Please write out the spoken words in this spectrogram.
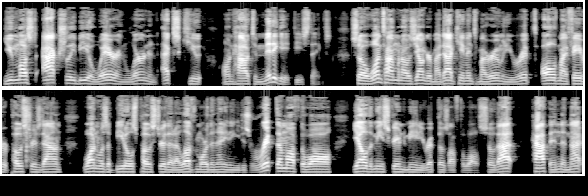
You must actually be aware and learn and execute on how to mitigate these things. So one time when I was younger, my dad came into my room and he ripped all of my favorite posters down. One was a Beatles poster that I loved more than anything. He just ripped them off the wall, yelled at me, screamed at me, and he ripped those off the wall. So that happened and that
